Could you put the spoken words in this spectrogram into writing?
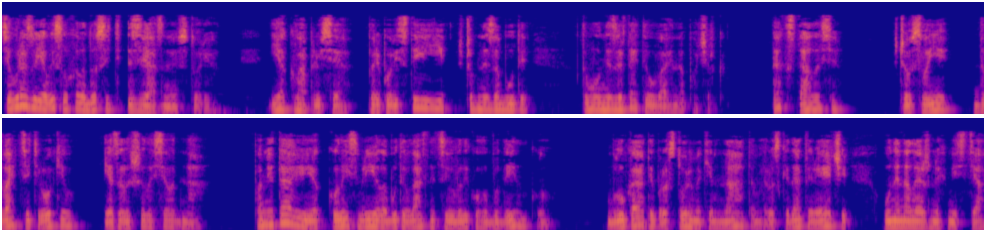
Цього разу я вислухала досить зв'язну історію. Я кваплюся переповісти її, щоб не забути, тому не звертайте уваги на почерк. Так сталося, що в свої 20 років я залишилася одна. Пам'ятаю, як колись мріяла бути власницею великого будинку, блукати просторими кімнатами, розкидати речі у неналежних місцях,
